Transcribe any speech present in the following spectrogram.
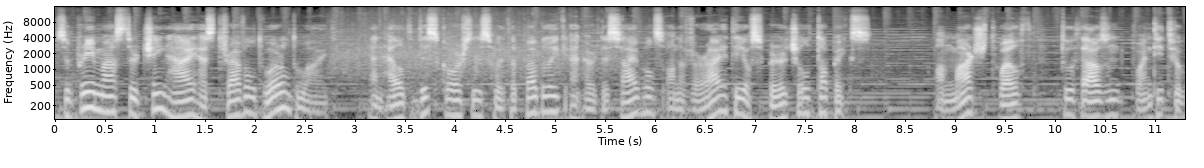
Supreme Master Ching Hai has traveled worldwide and held discourses with the public and her disciples on a variety of spiritual topics. On March 12, 2022,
